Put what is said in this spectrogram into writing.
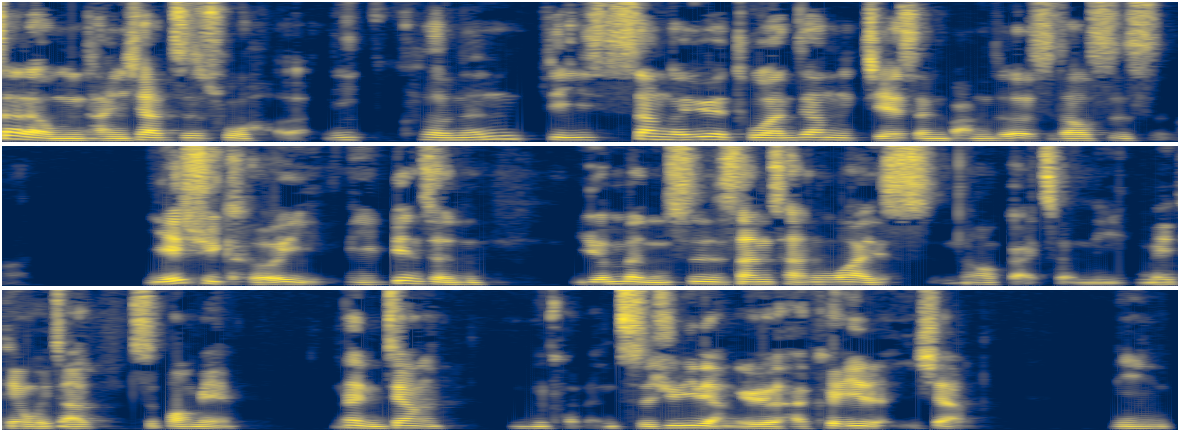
再来，我们谈一下支出好了，你。可能比上个月突然这样节省百分之二十到四十嘛？也许可以。你变成原本是三餐外食，然后改成你每天回家吃泡面，那你这样你可能持续一两个月还可以忍一下。你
